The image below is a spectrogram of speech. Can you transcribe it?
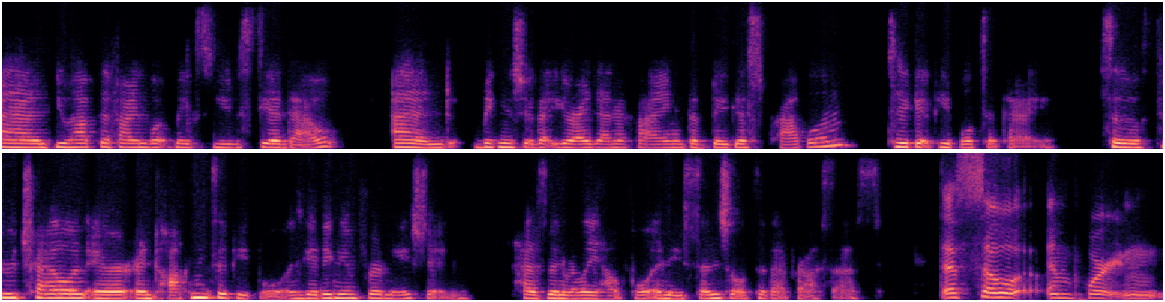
and you have to find what makes you stand out and making sure that you're identifying the biggest problem to get people to pay. So through trial and error and talking to people and getting information has been really helpful and essential to that process. That's so important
